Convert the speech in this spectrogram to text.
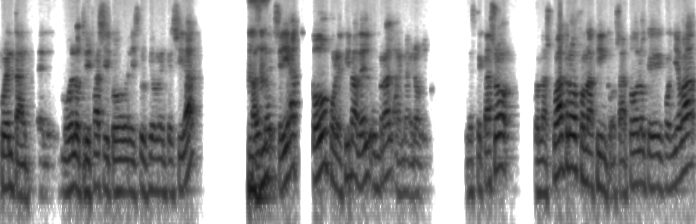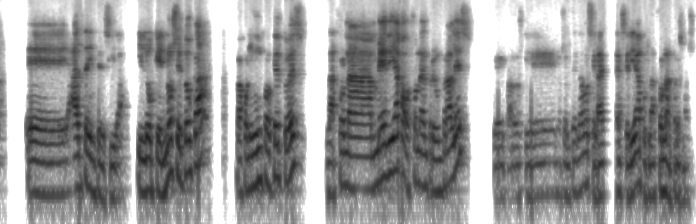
cuenta el modelo trifásico de distribución de la intensidad, sería todo por encima del umbral anaeróbico. En este caso, zonas 4, zona 5, o sea, todo lo que conlleva eh, alta intensidad. Y lo que no se toca, bajo ningún concepto, es la zona media o zona entre umbrales, que para los que nos entendamos sería pues, la zona 3 más.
